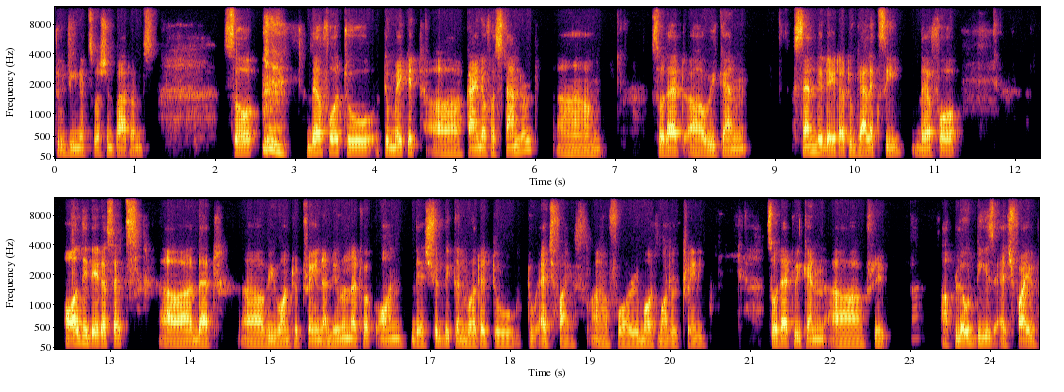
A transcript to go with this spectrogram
to gene expression patterns, so therefore, to, to make it uh, kind of a standard um, so that uh, we can send the data to Galaxy, therefore, all the data sets uh, that uh, we want to train a neural network on, they should be converted to, to H5 uh, for remote model training so that we can uh, upload these H5,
